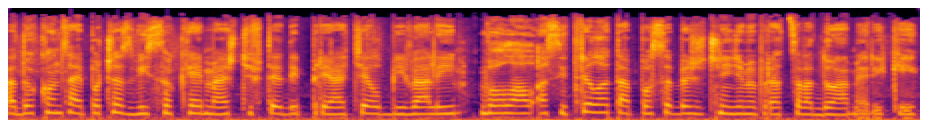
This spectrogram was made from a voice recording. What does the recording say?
a dokonca aj počas vysokej ma ešte vtedy priateľ bývalý volal asi 3 letá po sebe, že či nejdeme pracovať do Ameriky.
